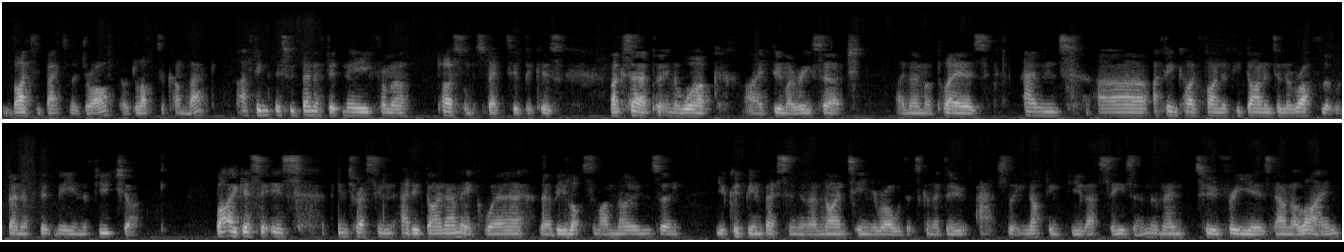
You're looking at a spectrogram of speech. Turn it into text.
invited back to the draft, I'd love to come back. I think this would benefit me from a personal perspective because, like I say, I put in the work, I do my research, I know my players, and uh, I think I'd find a few diamonds in the rough that would benefit me in the future. But I guess it is interesting added dynamic where there'll be lots of unknowns and you could be investing in a 19 year old that's going to do absolutely nothing for you that season. And then two, three years down the line,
